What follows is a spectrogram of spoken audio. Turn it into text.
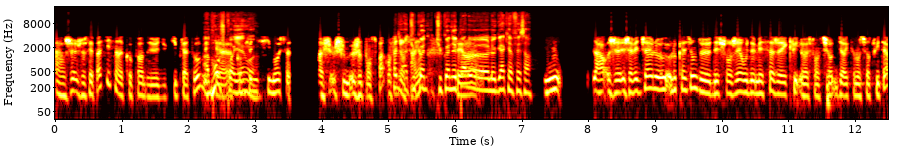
Alors je je sais pas si c'est un copain du, Petit Plateau. Mais ah bon, je croyais. je, je, pense pas. En fait, ah, tu, connais, tu connais pas le, le, gars qui a fait ça? Alors, j'avais déjà l'occasion d'échanger un ou deux messages avec lui, euh, enfin, sur, directement sur Twitter.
